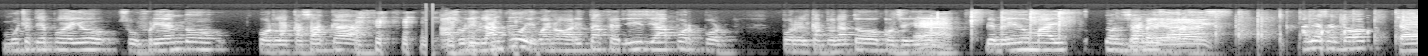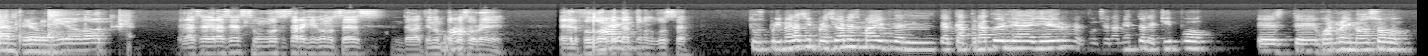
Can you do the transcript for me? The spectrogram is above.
mucho tiempo de ello sufriendo por la casaca azul y blanco y bueno, ahorita feliz ya por, por, por el campeonato conseguido. Yeah. Bienvenido Mike González, bienvenido, alias el Doc. Campeón. Bienvenido, Doc. Gracias, gracias. Un gusto estar aquí con ustedes, debatiendo un poco Ah. sobre el fútbol que tanto nos gusta. Tus primeras impresiones, Mike, del, del campeonato del día de ayer, el funcionamiento del equipo, este, Juan Reynoso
